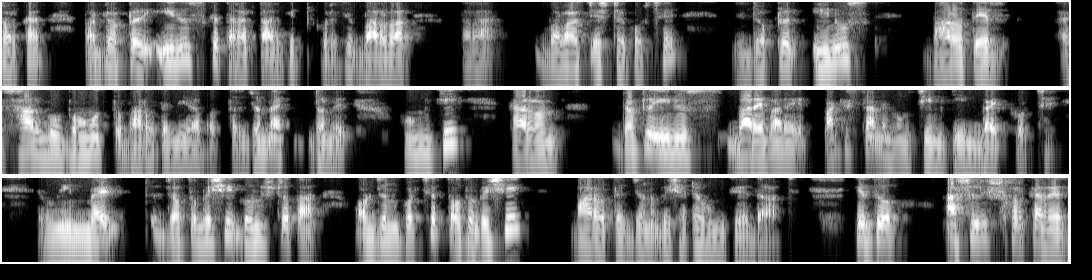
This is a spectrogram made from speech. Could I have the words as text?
সরকার বা ডক্টর ইনুসকে তারা টার্গেট করেছে, বারবার তারা বলার চেষ্টা করছে যে ডক্টর ইনুস ভারতের সার্বভৌমত্ব, ভারতের নিরাপত্তার জন্য এক ধরনের হুমকি কারণ ডক্টর ইনুস বারে বারে পাকিস্তান এবং চীনকে ইনভাইট করছে। এবং ইনভাইট যত বেশি ঘনিষ্ঠতা অর্জন করছে, তত বেশি ভারতের জন্য বিষয়টা হুমকি হয়ে দাঁড়াচ্ছে। কিন্তু আসলে সরকারের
